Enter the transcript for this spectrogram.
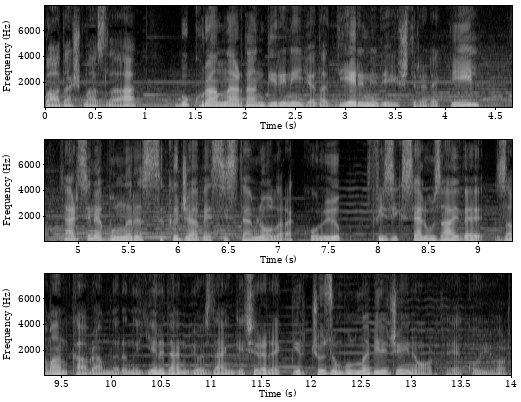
bağdaşmazlığa bu kuramlardan birini ya da diğerini değiştirerek değil, tersine bunları sıkıca ve sistemli olarak koruyup fiziksel uzay ve zaman kavramlarını yeniden gözden geçirerek bir çözüm bulunabileceğini ortaya koyuyordu.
